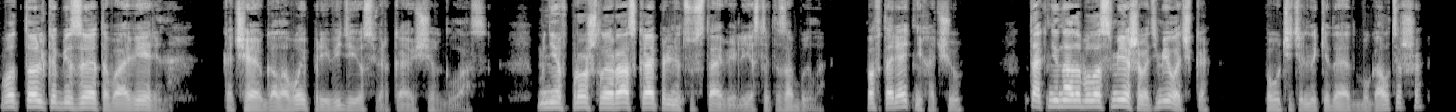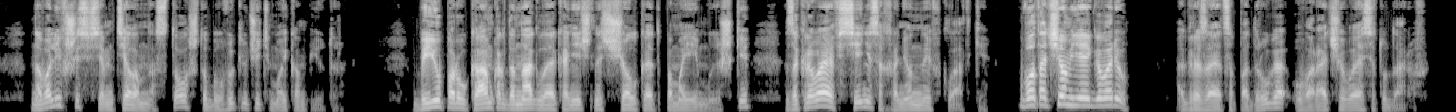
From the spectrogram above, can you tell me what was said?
вот только без этого, Аверина!» — качаю головой при виде ее сверкающих глаз. «Мне в прошлый раз капельницу ставили, если ты забыла. Повторять не хочу». «Так не надо было смешивать, милочка!» — поучительно кидает бухгалтерша, навалившись всем телом на стол, чтобы выключить мой компьютер. Бью по рукам, когда наглая конечность щелкает по моей мышке, закрывая все несохраненные вкладки. «Вот о чем я и говорю!» — огрызается подруга, уворачиваясь от ударов.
